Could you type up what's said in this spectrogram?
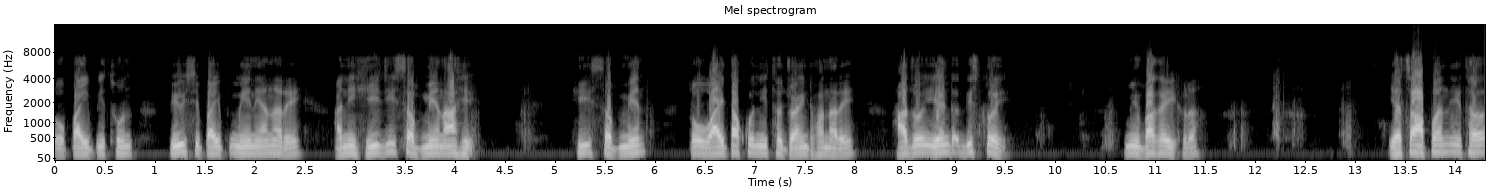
तो पाईप इथून P V C pipe main येणार आहे आणि ही जी सबमेन आहे ही सबमेन तो वाय टाकून इथं जॉईंट होणार आहे. हा जो एंड दिसतोय मी बघा इकडं. याचा आपण इथं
